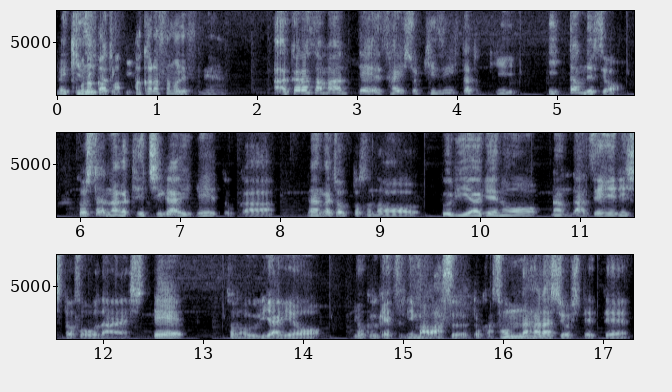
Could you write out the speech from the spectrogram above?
で気づいたとき、ああからさまですね。あからさまって最初気づいたとき言ったんですよ。そしたらなんか手違いでとか、なんかちょっとその、売り上げの、なんだ、税理士と相談して、その売り上げを翌月に回すとか、そんな話をしてて、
